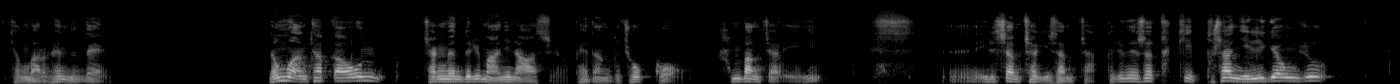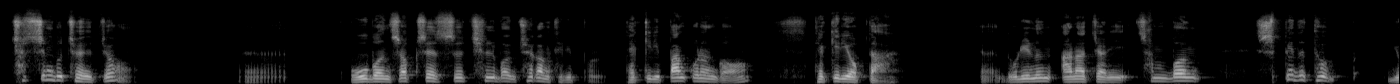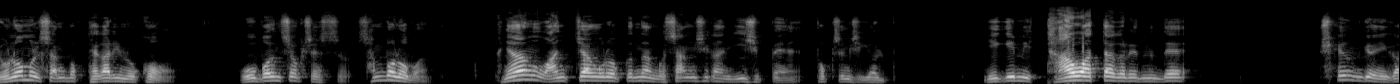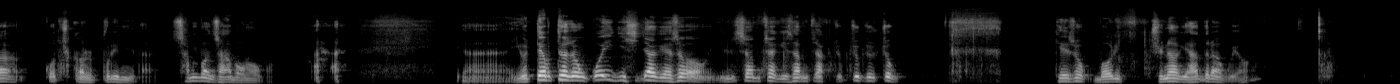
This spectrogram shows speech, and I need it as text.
경마를 했는데 너무 안타까운 장면들이 많이 나왔어요. 배당도 좋고 한 방짜리 1삼착 2삼착 그 중에서 특히 부산 일경주 첫 승부처였죠. 5번 석세스 7번 최강 트리플 대끼리 빵꾸난 거 대끼리 없다. 예, 노리는 아나짜리 3번 스피드톱 요놈을 쌍복 대가리 놓고 5번 석세스 3번 5번. 그냥 완장으로 끝난 거 쌍시간 20배 복승식 10배. 이김이 다 왔다 그랬는데 최은경이가 고춧가루를 뿌립니다. 3번 4번 5번. 야, 이때부터 좀 꼬이기 시작해서 1, 3착, 2, 3착 쭉쭉쭉쭉 계속 머리 쥐나게 하더라고요.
